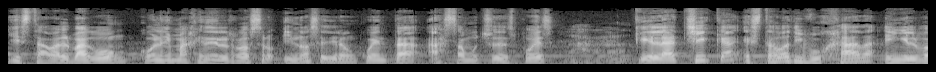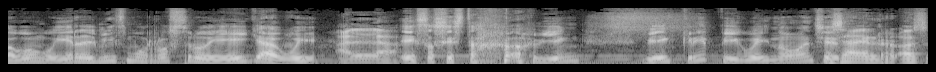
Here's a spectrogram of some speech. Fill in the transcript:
y estaba el vagón con la imagen del rostro. Y no se dieron cuenta hasta mucho después Ajá. Que la chica estaba dibujada en el vagón, güey. Era el mismo rostro de ella, güey. ¡Hala! Eso sí estaba bien, bien creepy, güey. No O manches. sea, el, es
